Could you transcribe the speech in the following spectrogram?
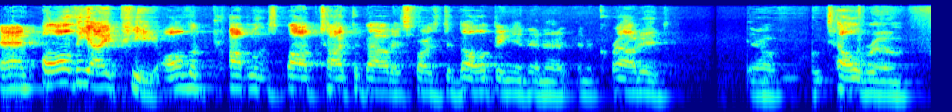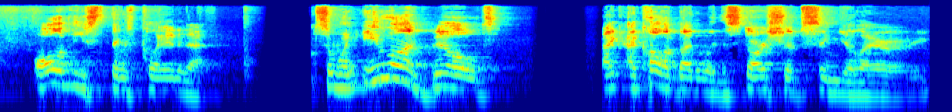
And all the IP, all the problems Bob talked about as far as developing it in a, in a crowded, you know, hotel room, all of these things play into that. So when Elon builds, I, I call it, by the way, the Starship Singularity.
